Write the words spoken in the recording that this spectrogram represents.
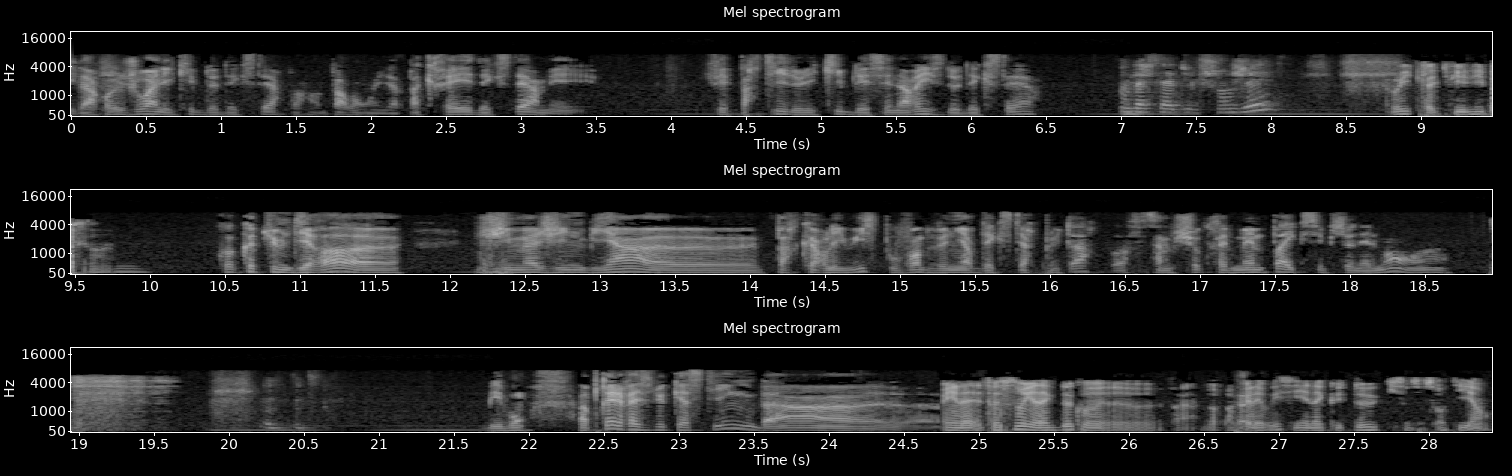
il a rejoint l'équipe de Dexter. par- Pardon, il a pas créé Dexter, mais il fait partie de l'équipe des scénaristes de Dexter. Ah bah ça a dû le changer. Oui, Clyde Phillips, quand même. Quoi que tu me diras, euh, j'imagine bien euh, Parker Lewis pouvant devenir Dexter plus tard. Quoi. Ça me choquerait même pas exceptionnellement. Hein. Mais bon, après le reste du casting, ben, euh, Il y en a, de toute façon, il y en a que deux, euh, enfin, dans Parker Lewis, il y en a que deux qui sont sortis, hein.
